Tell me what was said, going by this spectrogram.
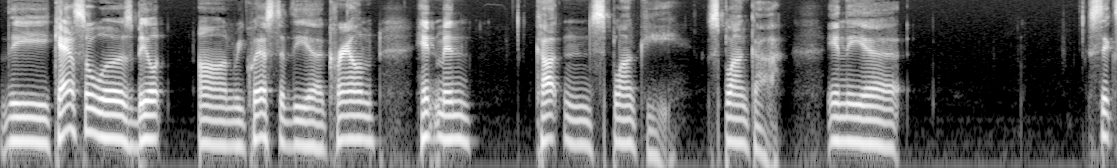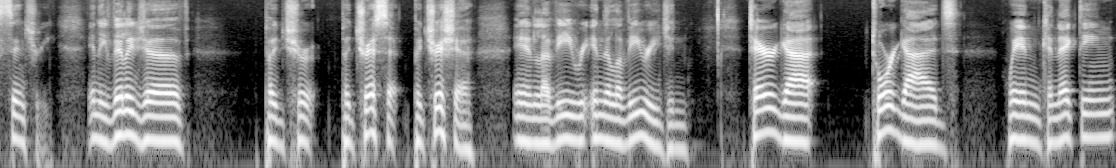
The castle was built on request of the uh, Crown Hintman Cotton Splunky Splanka in the uh, sixth century in the village of Patri- Patricia, Patricia in Lavi in the Lavi region. Terror guide, tour guides, when connecting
